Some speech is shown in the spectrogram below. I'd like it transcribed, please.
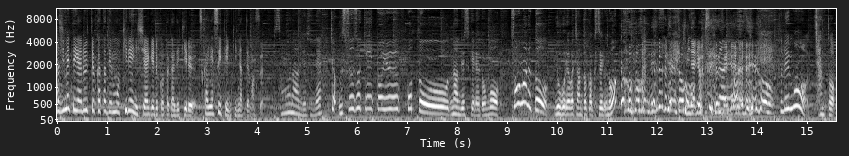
初めてやるっていう方でも綺麗に仕上げることができる使いやすいペンキになってます。そうなんですね。じゃあ薄付きということなんですけれどもそうなると汚れはちゃんと隠せるの？と思うんですけれど。気になりますよね。それもちゃんと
